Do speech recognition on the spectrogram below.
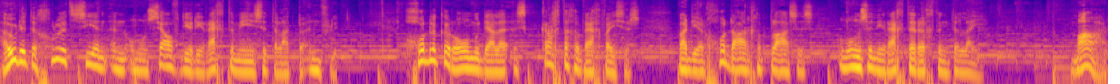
hou dit 'n groot seën in om onsself deur die regte mense te laat beïnvloed. Goddelike rolmodelle is kragtige wegwysers wat deur God daar geplaas is om ons in die regte rigting te lei. Maar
